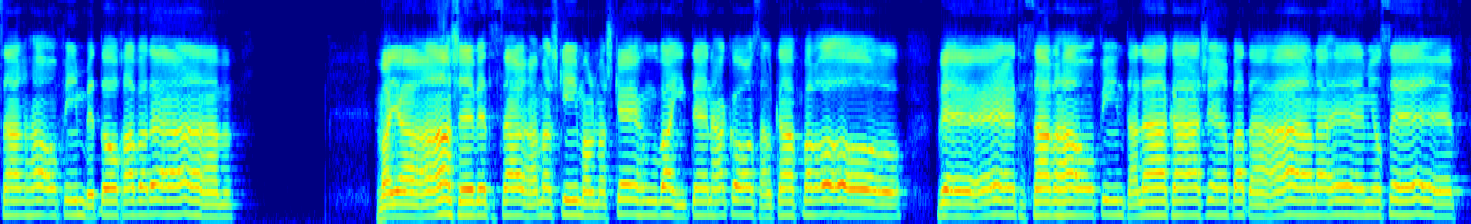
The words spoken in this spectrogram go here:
שר האופים בתוך עבדיו. וישב את שר המשקים על משקהו ויתן הכוס על כף פרעה ואת שר האופים תלה כאשר פתר להם יוסף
